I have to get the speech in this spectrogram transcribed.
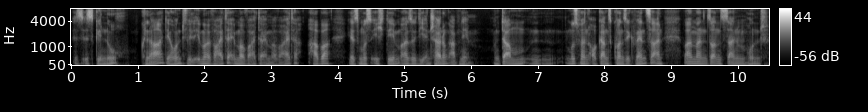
Es ist genug, klar, der Hund will immer weiter, immer weiter, immer weiter, aber jetzt muss ich dem also die Entscheidung abnehmen. Und da muss man auch ganz konsequent sein, weil man sonst seinem Hund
